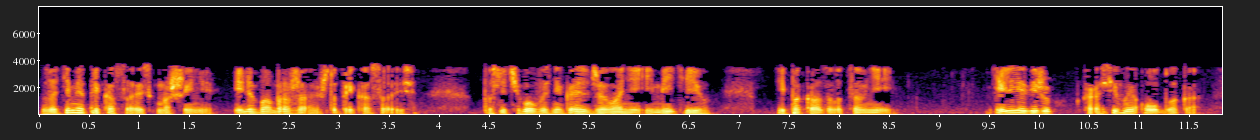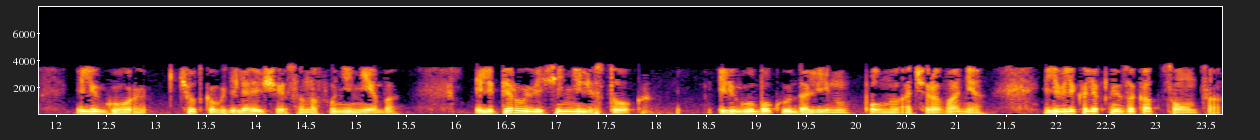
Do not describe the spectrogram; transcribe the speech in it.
Затем я прикасаюсь к машине или воображаю, что прикасаюсь, после чего возникает желание иметь ее и показываться в ней. Или я вижу красивое облако, или горы, четко выделяющееся на фоне неба, или первый весенний листок, или глубокую долину, полную очарования, или великолепный закат солнца,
